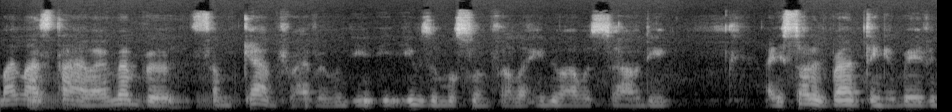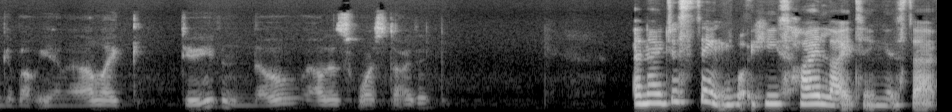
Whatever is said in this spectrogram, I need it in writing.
My last time, I remember some cab driver, when he, he was a Muslim fella, he knew I was Saudi, and he started ranting and raving about Yemen. I'm like, do you even know how this war started? And I just think what he's highlighting is that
